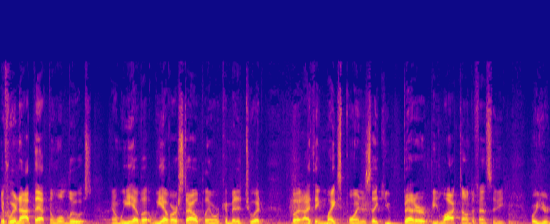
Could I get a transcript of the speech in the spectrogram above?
If we're not that, then we'll lose. And we have a we have our style play, and we're committed to it. But I think Mike's point is like you better be locked down defensively, or you're,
